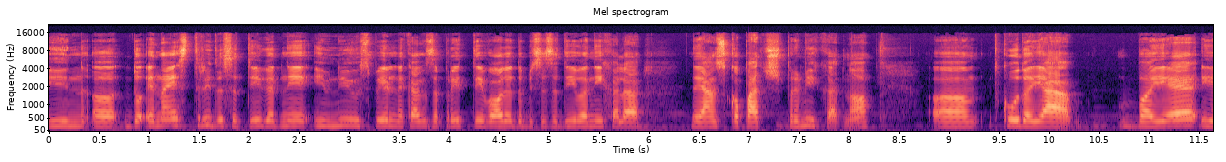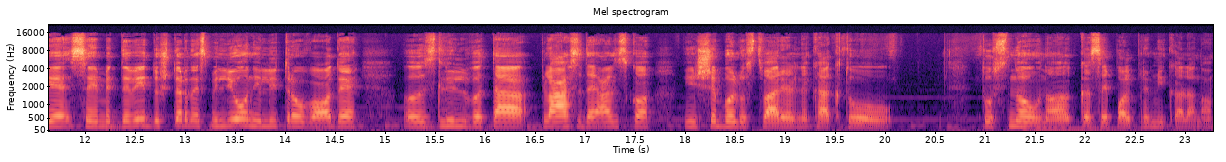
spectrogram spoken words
In uh, do 11:30 tega dne jim ni uspel nekako zapreti te vode, da bi se zadeva nehala dejansko pač premikati. No. Um, tako da ja, je, je se je med 9 do 14 milijoni litrov vode uh, zlil v ta plas dejansko in še bolj ustvarjal nekako to, to snov, no, ki se je pol premikala. No.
